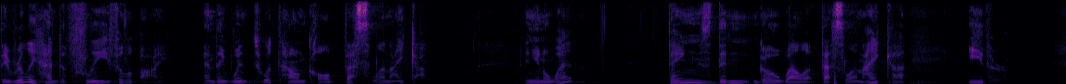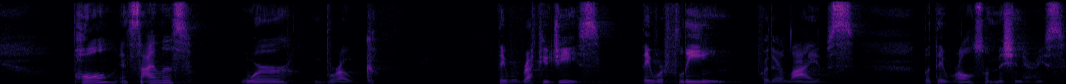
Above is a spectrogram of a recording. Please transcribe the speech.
They really had to flee Philippi, and they went to a town called Thessalonica. And you know what? Things didn't go well at Thessalonica either. Paul and Silas were broke. They were refugees. They were fleeing for their lives, but they were also missionaries.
